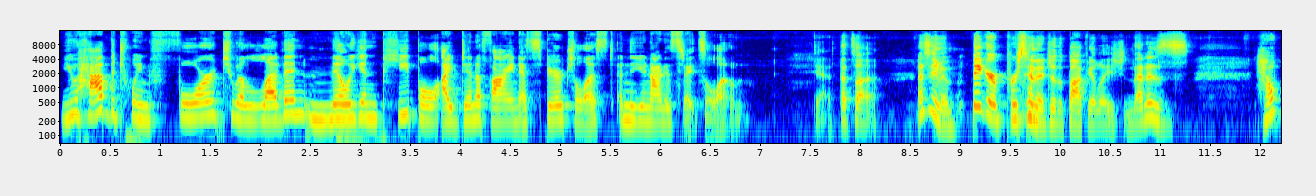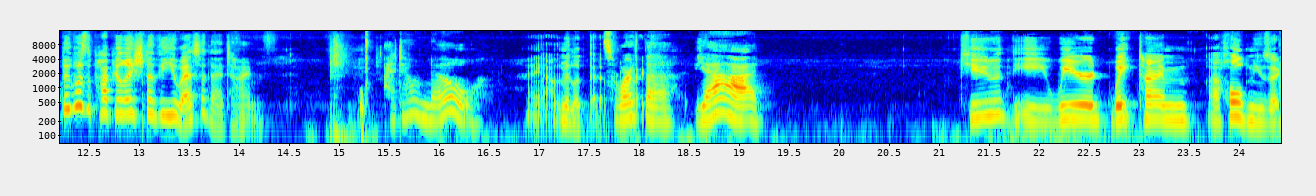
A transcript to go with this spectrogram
you have between 4 to 11 million people identifying as spiritualists in the United States alone. Yeah, that's a that's an even bigger percentage of the population. That is how big was the population of the US at that time? I don't know. Hang on, let me look that up. It's worth quick. a yeah. Cue the weird wait time uh, hold music.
